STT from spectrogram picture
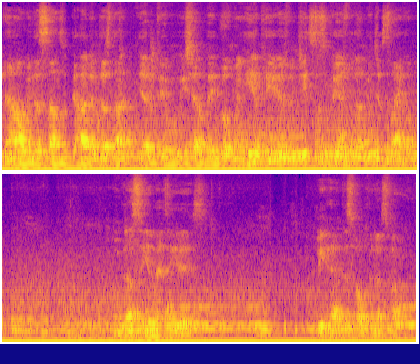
Now we're the sons of God. It does not yet appear what we shall be, but when He appears, when Jesus appears, we're going to be just like Him. We're going to see Him as He is. We have this hope in us, Father,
